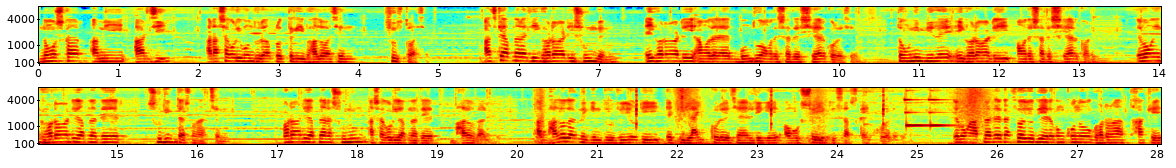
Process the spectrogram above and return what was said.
নমস্কার, আমি আরজি। আর আশা করি বন্ধুরা প্রত্যেকেই ভালো আছেন, সুস্থ আছেন। আজকে আপনারা যেই ঘটনাটি শুনবেন, এই ঘটনাটি আমাদের এক বন্ধু আমাদের সাথে শেয়ার করেছে। তো উনি মিলে এই ঘটনাটি আমাদের সাথে শেয়ার করে এবং এই ঘটনাটি আপনাদের সুদীপদা শোনাচ্ছেন। ঘটনাটি আপনারা শুনুন, আশা করি আপনাদের ভালো লাগবে। আর ভালো লাগলে কিন্তু ভিডিওটি একটি লাইক করে চ্যানেলটিকে অবশ্যই একটি সাবস্ক্রাইব করে দেবেন। এবং আপনাদের কাছেও যদি এরকম কোনো ঘটনা থাকে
